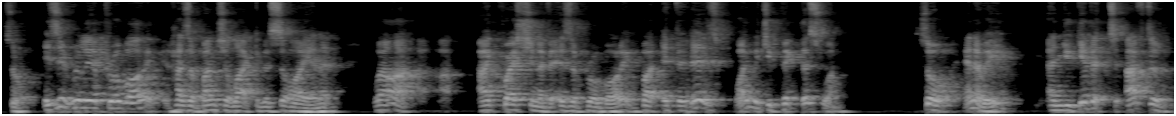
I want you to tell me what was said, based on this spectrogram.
So is it really a probiotic? It has a bunch of lactobacilli in it. Well, I, I question if it is a probiotic, but if it is, why would you pick this one? So anyway, and you give it to, after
